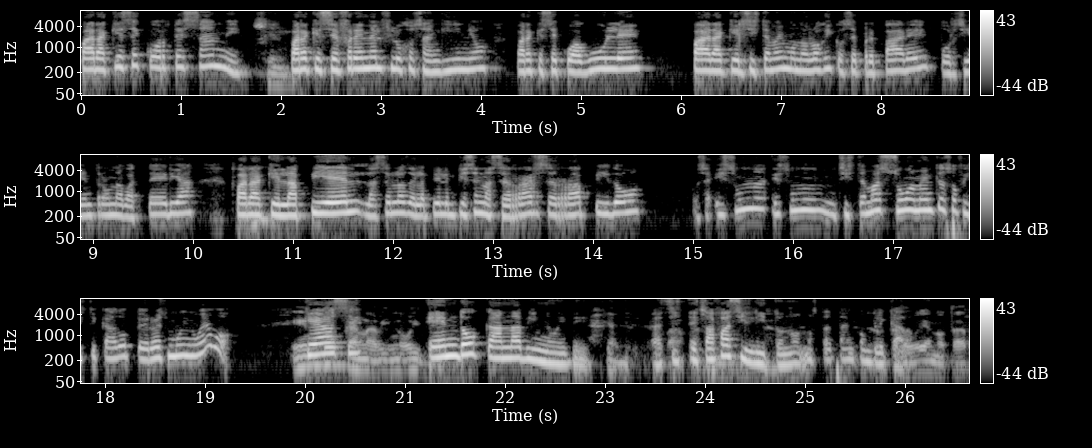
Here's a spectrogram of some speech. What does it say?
para que ese corte sane, Sí. para que se frene el flujo sanguíneo, para que se coagule, para que el sistema inmunológico se prepare por si entra una bacteria, para que la piel, las células de la piel empiecen a cerrarse rápido. O sea, es, una, es un sistema sumamente sofisticado, pero es muy nuevo. ¿Qué hace? Endocannabinoide. Endocannabinoide. Así, está facilito, ¿no? No está tan complicado. Lo voy a anotar.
